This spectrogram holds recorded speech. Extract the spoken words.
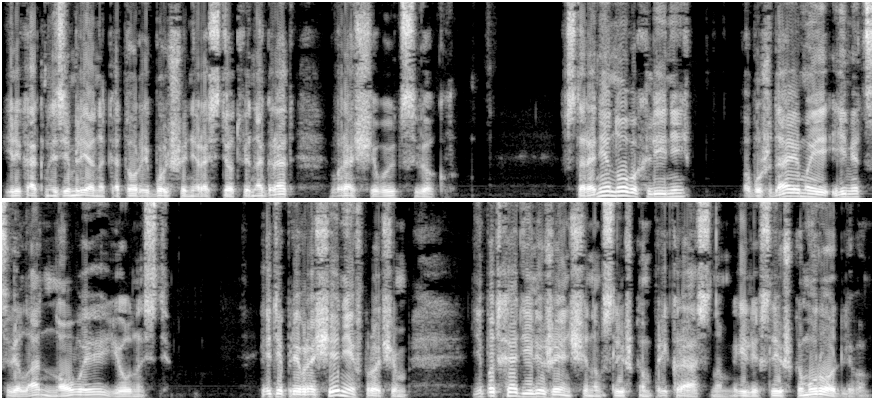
или как на земле, на которой больше не растет виноград, выращивают свеклу. В стороне новых линий, побуждаемая ими, цвела новая юность. Эти превращения, впрочем, не подходили женщинам слишком прекрасным или слишком уродливым.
